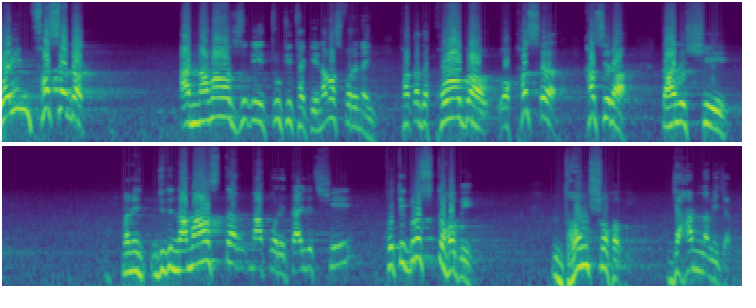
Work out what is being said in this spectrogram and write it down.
ওয়াইন ফাসাদাত, আর নামাজ যদি ত্রুটি থাকে, নামাজ পড়ে নাই, ফাঁকাদ খোয়াবা ও খাসেরা খাসেরা, তাহলে সে মানে যদি নামাজ তার না পড়ে, তাহলে সে ক্ষতিগ্রস্ত হবে। ধ্বংস হবে জাহান নামে যাবে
